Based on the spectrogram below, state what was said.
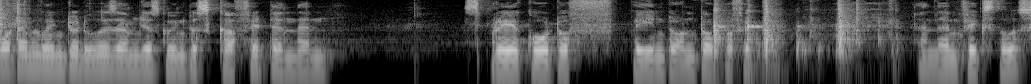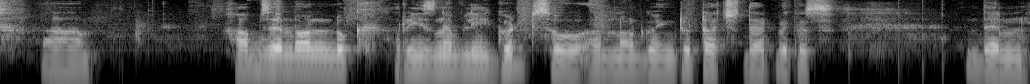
what I'm going to do is I'm just going to scuff it and then spray a coat of paint on top of it and then fix those. Um, hubs and all look reasonably good so I'm not going to touch that because then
